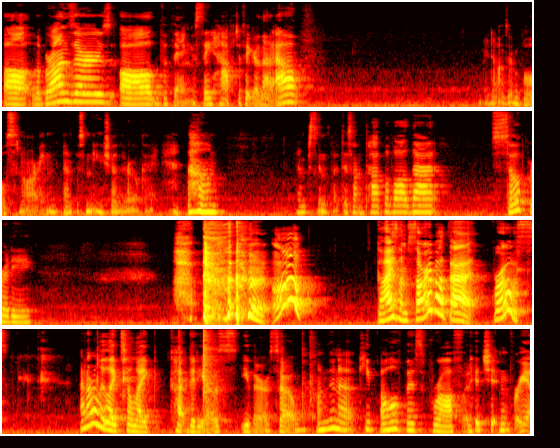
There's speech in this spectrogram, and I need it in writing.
all the bronzers, all the things. They have to figure that out. Dogs are both snoring. I'm just making sure they're okay. Um, I'm just gonna put this on top of all that. So pretty. oh! Guys, I'm sorry about that. Gross. I don't really like to like cut videos either, so I'm gonna keep all of this raw footage in for you.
